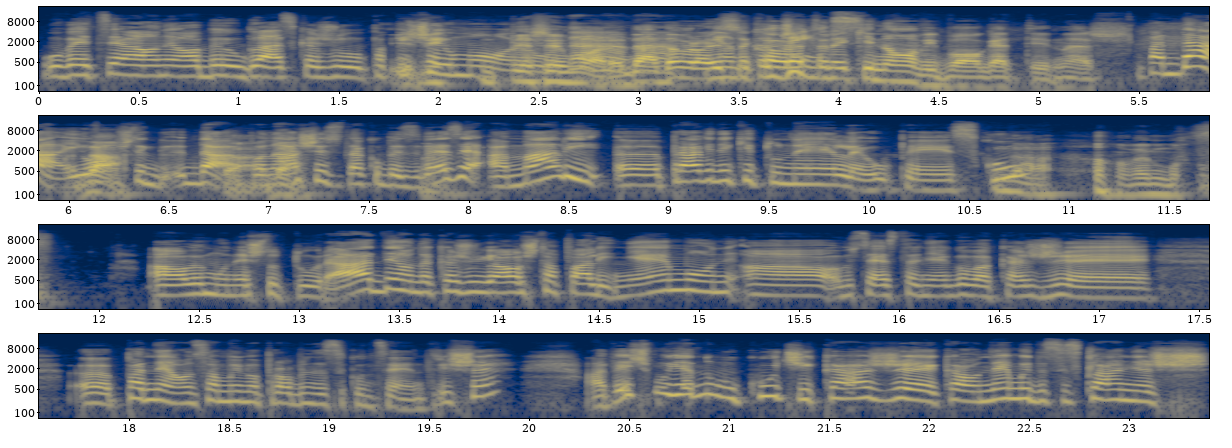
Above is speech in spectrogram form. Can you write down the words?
u WC, a one obe u glas kažu pa pišaju u moru. Pišaju u moru, da, dobro, I oni onda su kao vratno neki novi bogati, znaš. Pa da, i Da, uopšte, da, da, ponašaju se tako bez veze, a mali e, pravi neke tunele u pesku, Da, ove mus. a ove mu nešto tu rade, onda kažu jao šta fali njemu, on, a sestra njegova kaže e, pa ne, on samo ima problem da se koncentriše, a već mu jednom u kući kaže kao nemoj da se sklanjaš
